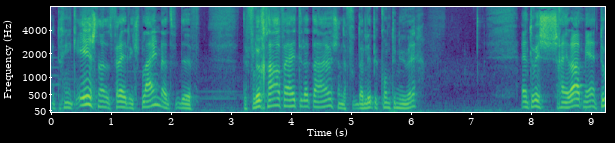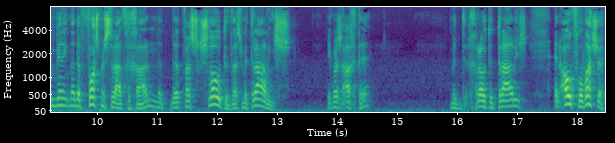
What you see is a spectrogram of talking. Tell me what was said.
En toen ging ik eerst naar het Frederiksplein. Dat, de, de vluchthaven heette dat tehuis. En daar, liep ik continu weg. En toen ze geen raad meer. En toen ben ik naar de Vosmenstraat gegaan. Dat, dat was gesloten. Dat was met tralies. Ik was acht, hè. Met grote tralies. En ook volwassen.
